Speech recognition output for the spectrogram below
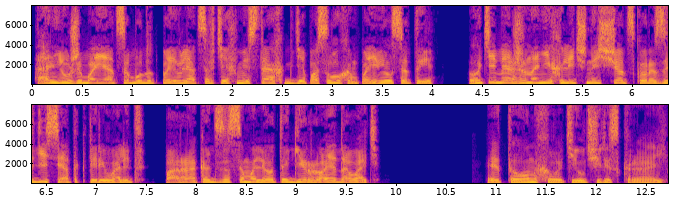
Они уже бояться будут появляться в тех местах, где, по слухам, появился ты. У тебя же на них личный счет скоро за десяток перевалит. Пора как за самолеты героя давать». Это он хватил через край.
